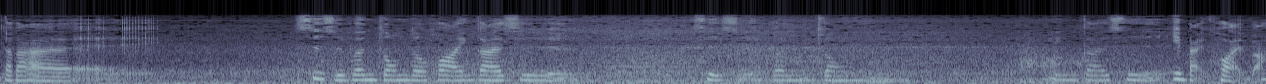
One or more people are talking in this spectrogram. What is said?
大概四十分钟的话，应该是。四十分钟应该是一百块吧，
